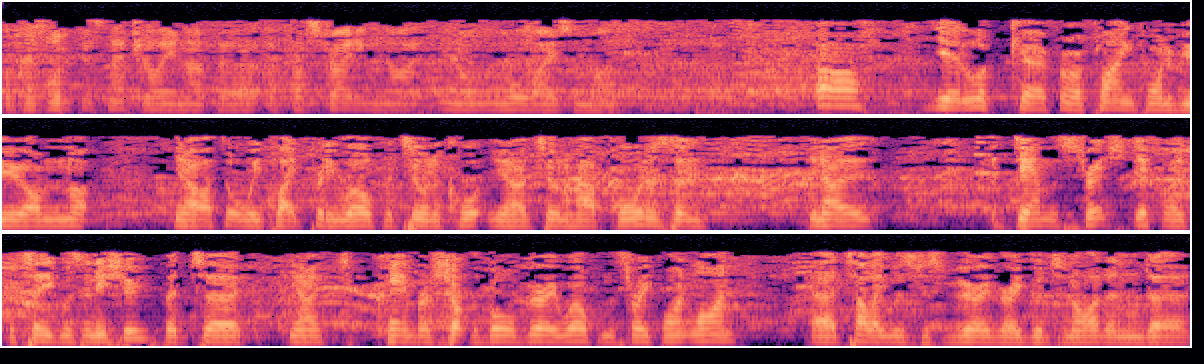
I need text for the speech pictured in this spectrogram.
Because Lucas, naturally enough, a, a frustrating night in all, ways than one. Oh, yeah. Look, uh, from a playing point of view, I'm not. You know, I thought we played pretty well for two and a quarter, you know, two and a half quarters, and you know, down the stretch, definitely fatigue was an issue. But uh, you know, Canberra shot the ball very well from the three-point line. Uh, Tully was just very, very good tonight, and uh,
